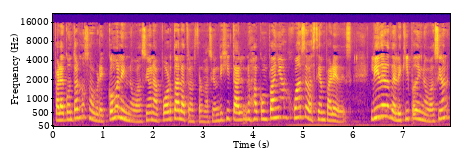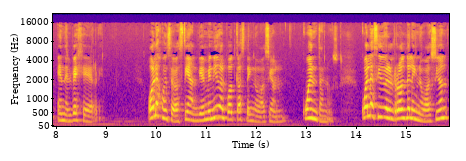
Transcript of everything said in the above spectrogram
para contarnos sobre cómo la innovación aporta a la transformación digital, nos acompaña Juan Sebastián Paredes, líder del equipo de innovación en el BGR. Hola Juan Sebastián, bienvenido al podcast de innovación. Cuéntanos, ¿cuál ha sido el rol de la innovación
